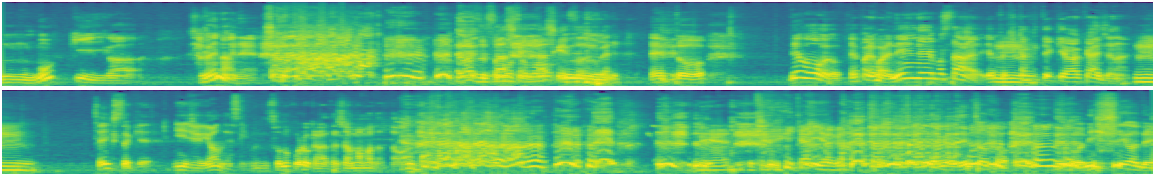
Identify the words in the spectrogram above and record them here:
うん、モッキーが喋んないね。まずそもそも。確かにそうですね。うんえっと、でも、やっぱりほら、年齢もさ、やっぱ比較的若いじゃない。うん。えいくつだっけ？24ですようんその頃から私はママだったわ。ねキャリアが。だからね、ちょっと、そう24で、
